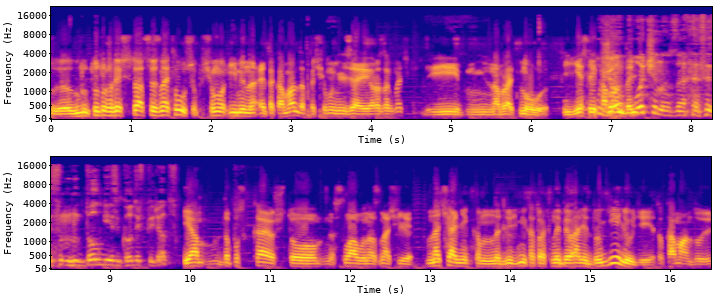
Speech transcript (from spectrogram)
ну, тут уже конечно, ситуацию знать лучше. Почему именно эта команда, почему нельзя ее разогнать и набрать новую? Если уже команда... уплочено за долгие годы вперед. Я допускаю, что Славу назначили начальником над людьми, которых набирали другие люди. Эту команду,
